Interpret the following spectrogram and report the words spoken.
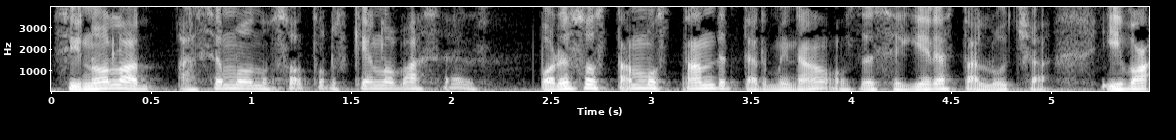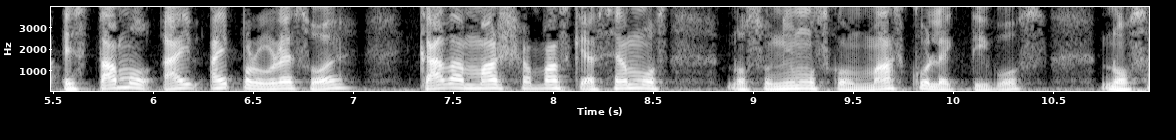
Si no lo hacemos nosotros, ¿quién lo va a hacer? Por eso estamos tan determinados de seguir esta lucha. Y estamos, hay, hay progreso, ¿eh? Cada marcha más que hacemos, nos unimos con más colectivos. Nos,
